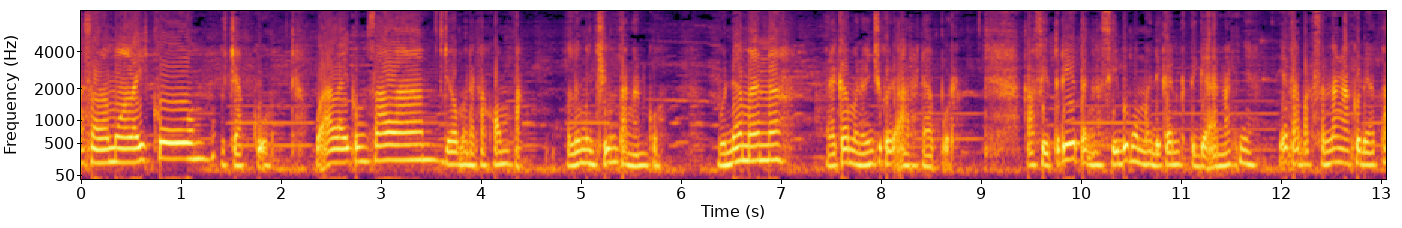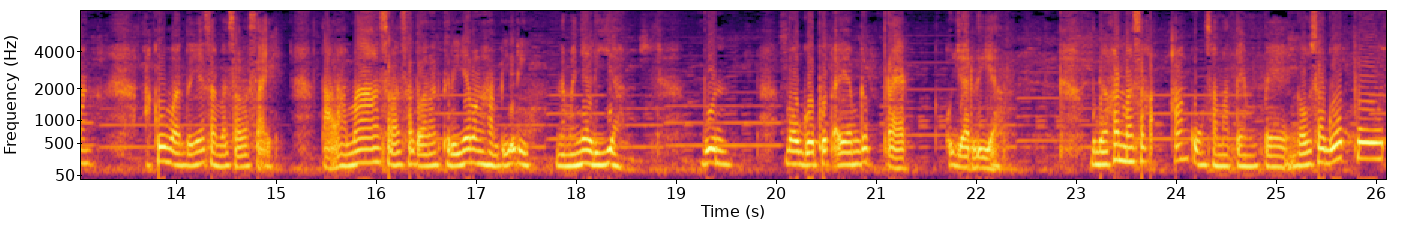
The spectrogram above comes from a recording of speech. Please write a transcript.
Assalamualaikum, ucapku. Waalaikumsalam, jawab mereka kompak, lalu mencium tanganku. Bunda mana? Mereka menunjuk ke arah dapur. Kak Fitri tengah sibuk memandikan ketiga anaknya. Ya tampak senang aku datang. Aku membantunya sampai selesai. Tak lama salah satu anak tirinya menghampiri. Namanya Lia. Bun, mau goput ayam geprek, ujar Lia. Bunda kan masak kangkung sama tempe, nggak usah goput,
